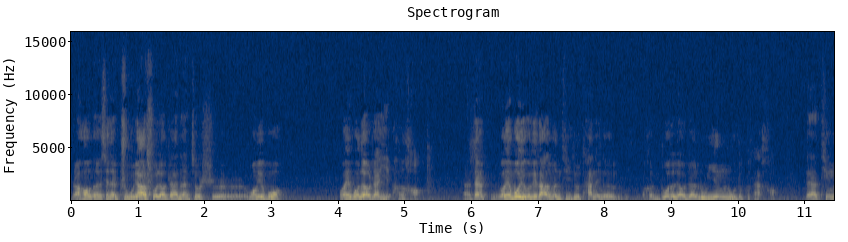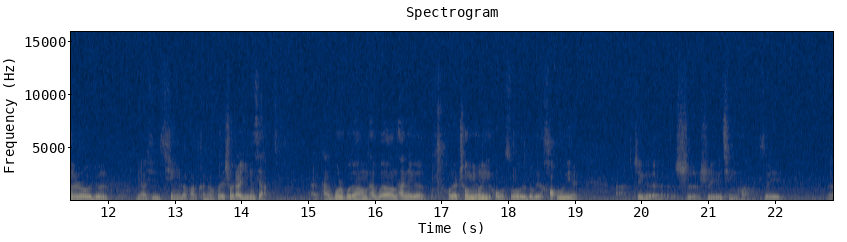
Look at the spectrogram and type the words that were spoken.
然后呢，现在主要说《聊斋》呢，就是王月波。王月波《聊斋》也很好，呃，但是王月波有个最大的问题，就是他那个很多的《聊斋》录音录的不太好，大家听的时候就你要去听的话，可能会受点影响。他不是郭德纲，他郭德纲他那个后来成名了以后，所有的都给他好录音，啊，这个是是一个情况。所以，呃，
